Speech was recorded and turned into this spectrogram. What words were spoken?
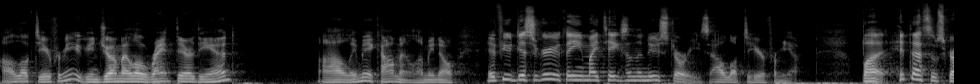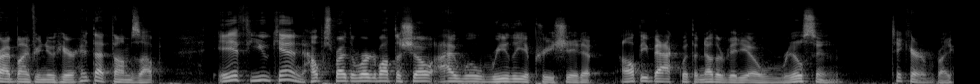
I'll love to hear from you. If you enjoy my little rant there at the end, uh, leave me a comment. Let me know. If you disagree with any of my takes on the news stories, I'll love to hear from you. But hit that subscribe button if you're new here. Hit that thumbs up. If you can help spread the word about the show, I will really appreciate it. I'll be back with another video real soon. Take care, everybody.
